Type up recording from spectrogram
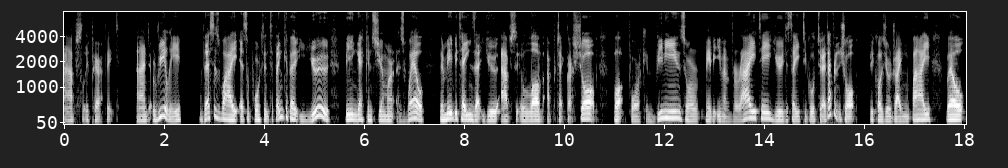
absolutely perfect. And really, this is why it's important to think about you being a consumer as well. There may be times that you absolutely love a particular shop, but for convenience or maybe even variety, you decide to go to a different shop because you're driving by. Well,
